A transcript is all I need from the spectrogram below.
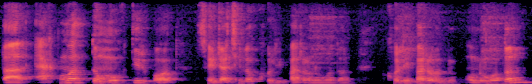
তার একমাত্র মুক্তির পথ সেটা ছিল খলিফার অনুমোদন। খলিফার অনু- অনুমোদন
